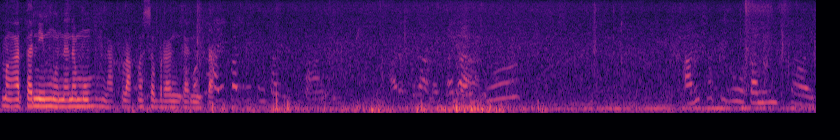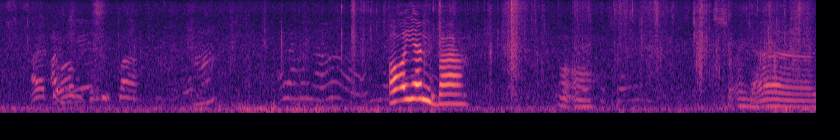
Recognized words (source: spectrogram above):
mga tanim mo na namumulaklak na sobrang ganda. Ano siya pinutan inside? Ay, ito, oh, may puti pa. Oo, yan ba? Oo. So, ayan. Yan.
